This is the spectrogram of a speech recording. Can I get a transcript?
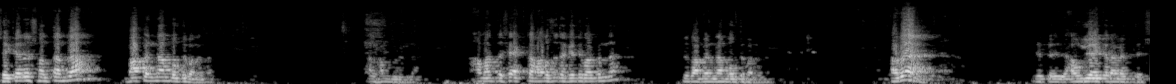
সেখানে সন্তানরা বাপের নাম বলতে পারে না। আলহামদুলিল্লাহ। আমার দেশে একটা মানুষ খেতে পারবেন না বাপের নাম বলতে পারবে না। পারবেন? যেটা আউলিয়া দেশ,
